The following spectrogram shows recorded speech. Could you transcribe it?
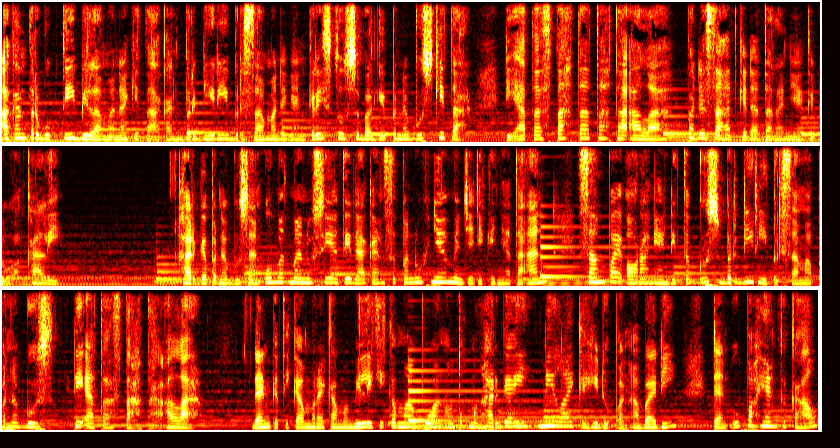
akan terbukti bila mana kita akan berdiri bersama dengan Kristus sebagai penebus kita di atas tahta-tahta Allah pada saat kedatangannya kedua kali. Harga penebusan umat manusia tidak akan sepenuhnya menjadi kenyataan sampai orang yang ditebus berdiri bersama penebus di atas tahta Allah. Dan ketika mereka memiliki kemampuan untuk menghargai nilai kehidupan abadi dan upah yang kekal,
